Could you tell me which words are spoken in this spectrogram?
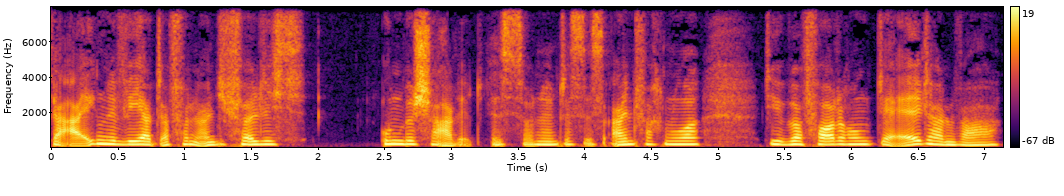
der eigene Wert davon eigentlich völlig unbeschadet ist, sondern das ist einfach nur die Überforderung der Eltern war.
